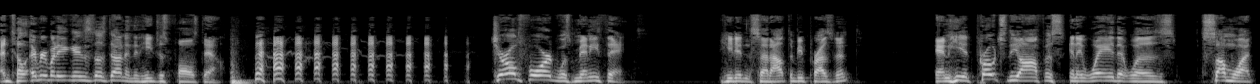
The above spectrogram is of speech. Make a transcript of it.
until everybody gets this done, and then he just falls down. Gerald Ford was many things. He didn't set out to be president, and he approached the office in a way that was somewhat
